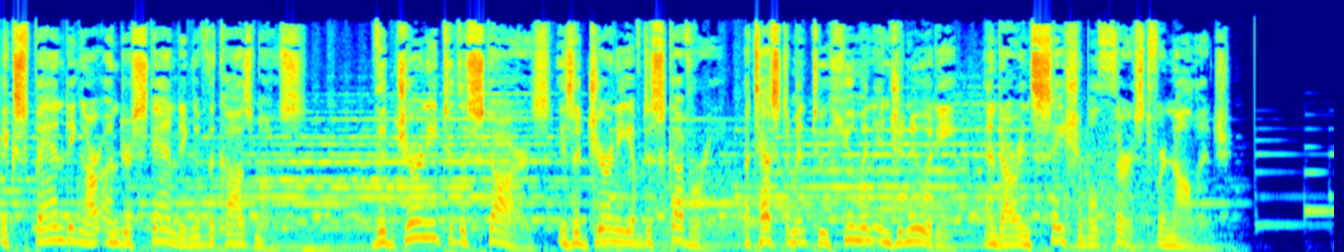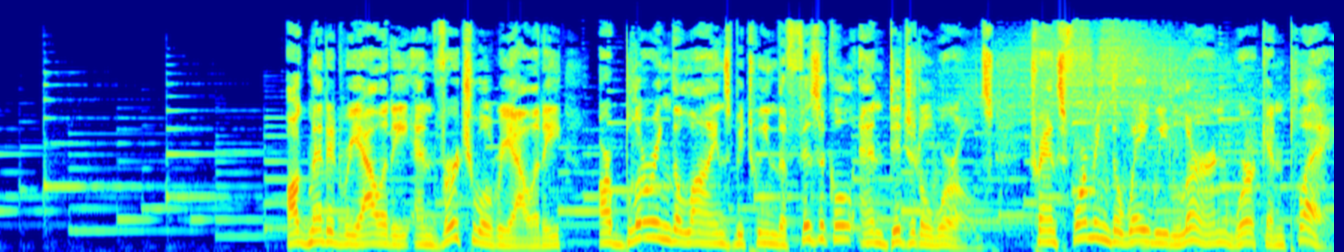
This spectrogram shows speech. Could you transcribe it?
expanding our understanding of the cosmos. The journey to the stars is a journey of discovery, a testament to human ingenuity and our insatiable thirst for knowledge. Augmented reality and virtual reality are blurring the lines between the physical and digital worlds, transforming the way we learn, work, and play.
